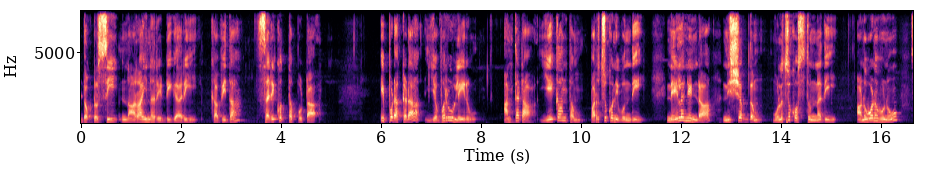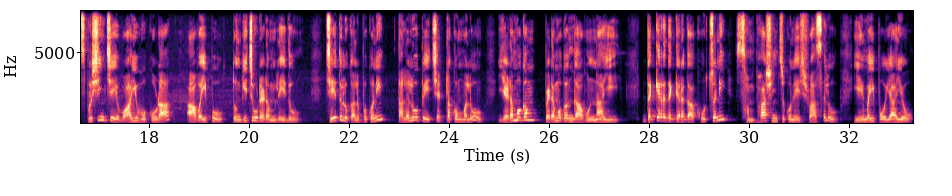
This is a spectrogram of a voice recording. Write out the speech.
Doctor C. Narayana Reddy గారి కవిత సరికొత్త పుట. ఇప్పుడు అక్కడ ఎవ్వరూ లేరు. అంతటా ఏకాంతం పరుచుకొని ఉంది. నేల నిండా నిశ్శబ్దం మొలుచుకొస్తున్నది. అణువణువును స్పృశించే వాయువు కూడా ఆ వైపు తొంగిచూడడం లేదు. చేతులు కలుపుకొని తలలూపే చెట్ల కొమ్మలు ఎడమొగం పెడమొగంగా ఉన్నాయి. దగ్గర దగ్గరగా కూర్చొని సంభాషించుకునే శ్వాసలు ఏమైపోయాయో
